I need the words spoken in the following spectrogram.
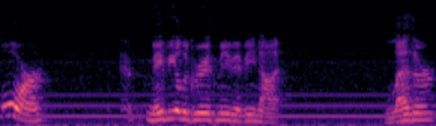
or maybe you'll agree with me, maybe not. Leather,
